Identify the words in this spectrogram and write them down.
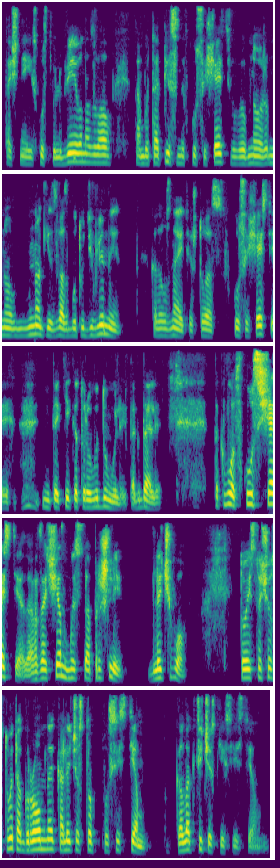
точнее искусство любви его назвал. Там будет описаны вкусы счастья. Вы, много, многие из вас будут удивлены, когда узнаете, что у вас вкусы счастья не такие, которые вы думали и так далее. Так вот, вкус счастья. А зачем мы сюда пришли? Для чего? То есть существует огромное количество систем, галактических систем,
